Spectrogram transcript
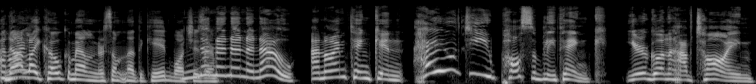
And Not I- like Cocomelon or something that the kid watches. no, no, no, no, no. And I'm thinking, how do you possibly think you're going to have time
